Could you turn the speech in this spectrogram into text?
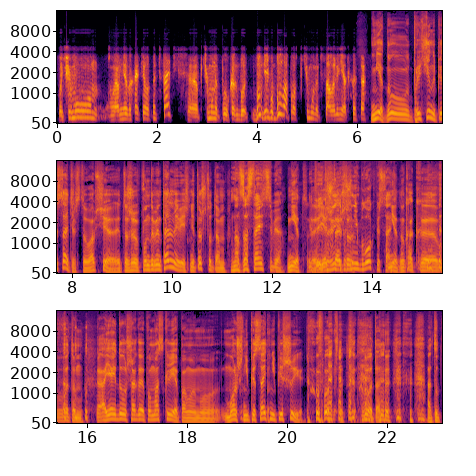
Почему э, мне захотелось написать, э, почему, как бы, был, я был вопрос, почему написал или нет? Нет, ну, причины писательства вообще, это же фундаментальная вещь, не то, что там... Надо заставить себя. Нет. Это, я это, считаю, же, это что... же не блог писать. Нет, ну, как в этом... А я иду, шагаю по Москве, по-моему. Можешь не писать, не пиши. Вот. А, а тут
